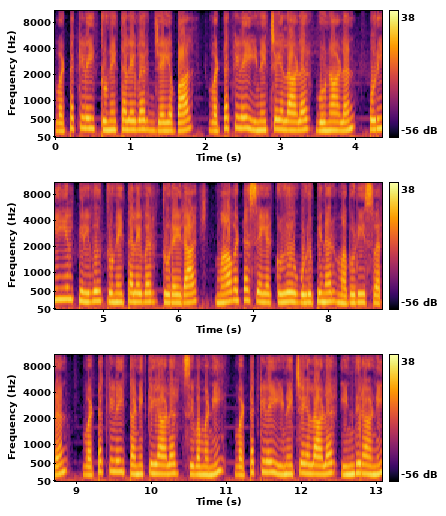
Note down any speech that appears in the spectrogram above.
வட்டக்கிளை துணைத் தலைவர் ஜெயபால் வட்டக்கிளை இணைச் செயலாளர் குணாளன் பொறியியல் பிரிவு துணைத் தலைவர் துரைராஜ் மாவட்ட செயற்குழு உறுப்பினர் மகுடீஸ்வரன் வட்டக்கிளை தணிக்கையாளர் சிவமணி வட்டக்கிளை இணைச் செயலாளர் இந்திராணி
